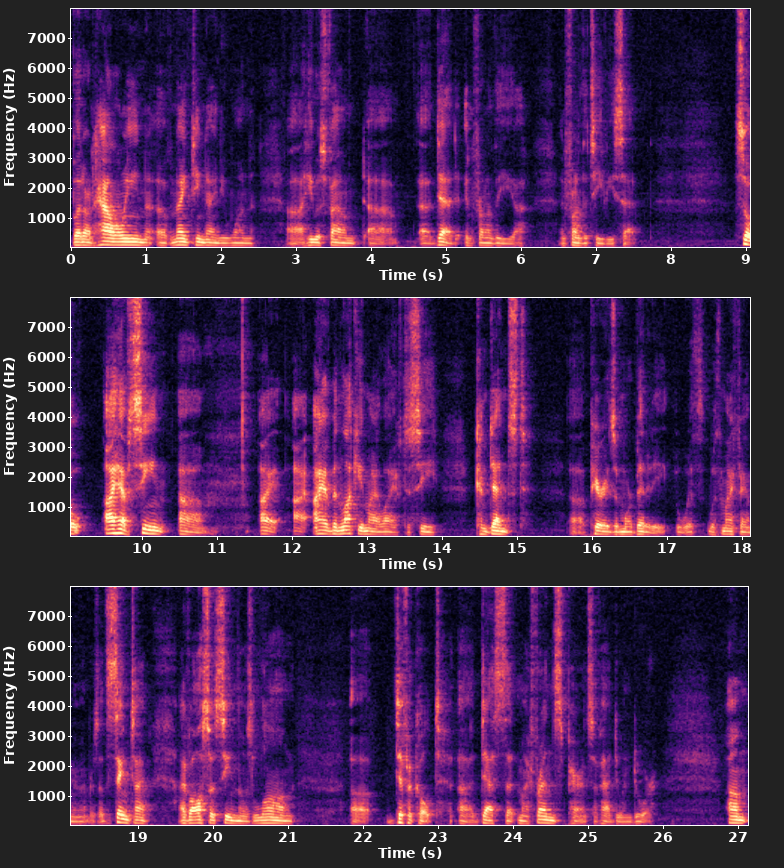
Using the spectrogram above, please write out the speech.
but on Halloween of 1991, uh, he was found uh, dead in front of the in front of the TV set. So I have seen, um, I, I, I have been lucky in my life to see condensed uh, periods of morbidity with with my family members. At the same time, I've also seen those long, uh, difficult uh, deaths that my friends' parents have had to endure. Um,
